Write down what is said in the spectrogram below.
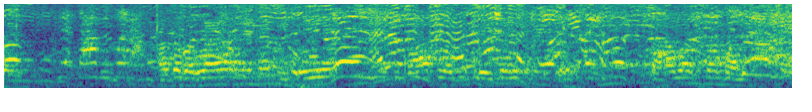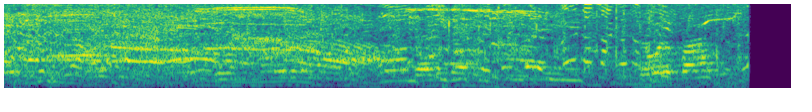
आता बघा इथे सहा वाजता जवळपास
